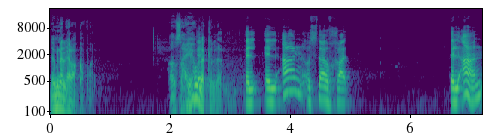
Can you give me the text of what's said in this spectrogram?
من العراق عفوا صحيح ولا كلام؟ الآن أستاذ خالد الآن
